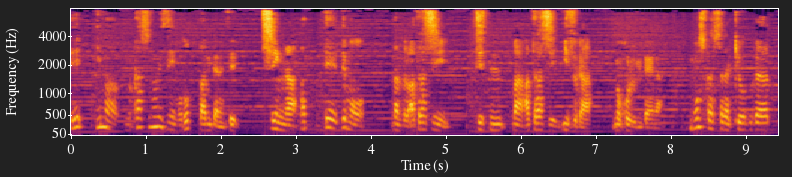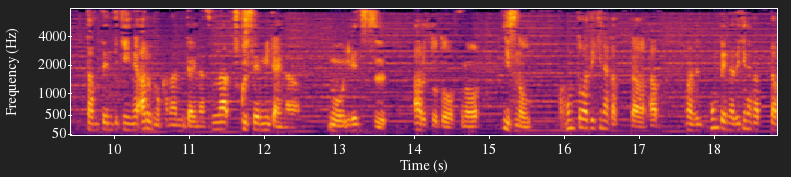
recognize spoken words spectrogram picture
え、今、昔のイズに戻ったみたいなシーンがあって、でも、なんだろう、新しい、実まあ、新しいイズが残るみたいな。もしかしたら記憶が断片的にね、あるのかなみたいな、そんな伏線みたいなのを入れつつ、アルトと、その、イズの、本当はできなかった、あ、まあ本編ができなかった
